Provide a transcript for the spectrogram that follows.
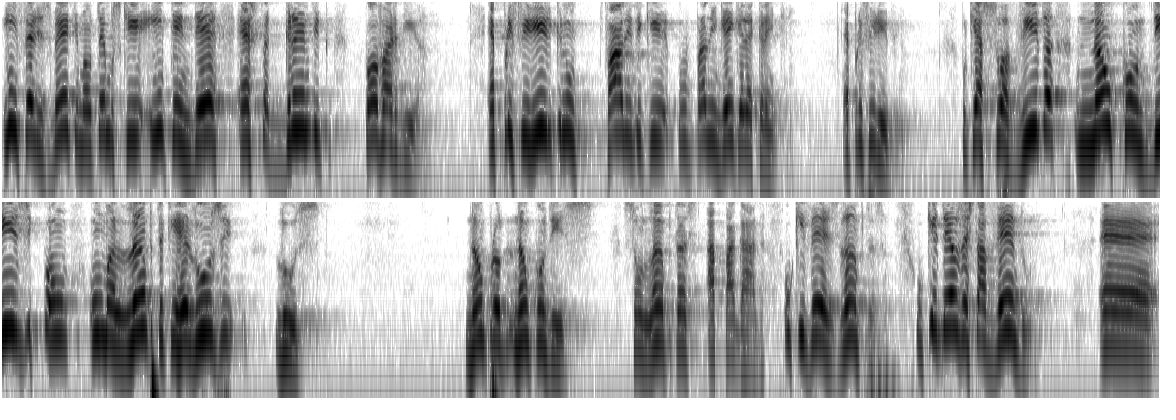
infelizmente, irmão, temos que entender esta grande covardia. É preferir que não fale de que para ninguém que ele é crente. É preferível. Porque a sua vida não condiz com uma lâmpada que reluze luz. Não, não condiz. São lâmpadas apagadas. O que vês, lâmpadas? O que Deus está vendo é,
